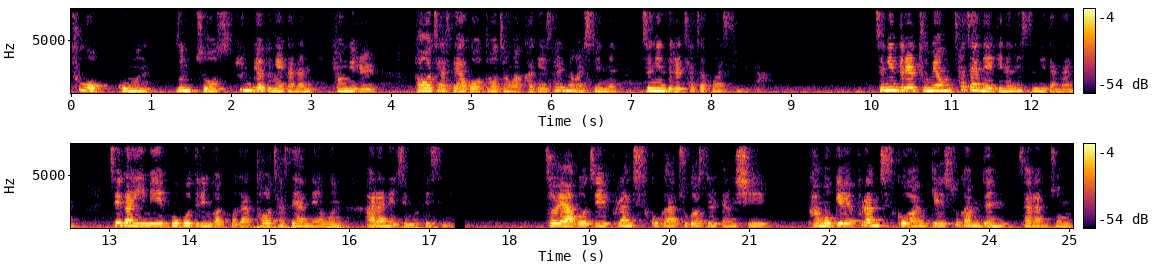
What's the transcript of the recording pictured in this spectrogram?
투옥, 고문, 문초, 순교 등에 관한 경위를 더 자세하고 더 정확하게 설명할 수 있는 증인들을 찾아보았습니다. 증인들을 두 명 찾아내기는 했습니다만 제가 이미 보고 드린 것보다 더 자세한 내용은 알아내지 못했습니다. 저희 아버지 프란치스코가 죽었을 당시 감옥에 프란치스코와 함께 수감된 사람 중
